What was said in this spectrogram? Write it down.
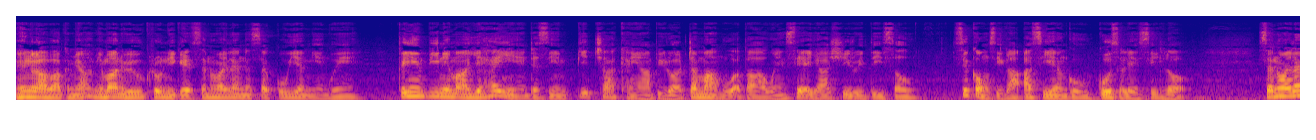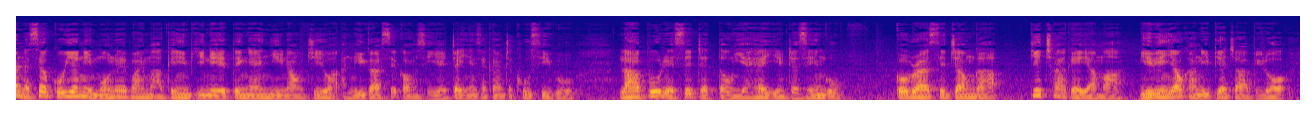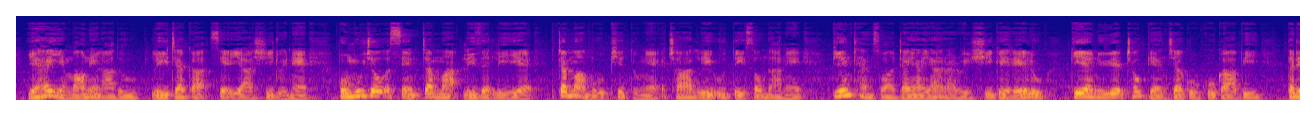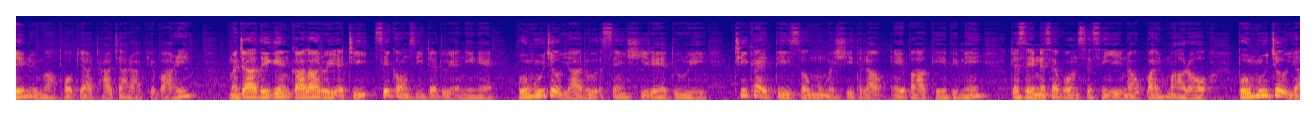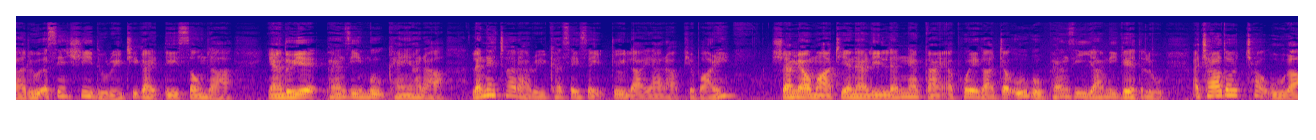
မင်္ဂလာပါခင်ဗျာမြန်မာနွေဦးခရိုနီကယ်ဇန်နဝါရီလ29ရက်မြင်ကွင်းကရင်ပြည်နယ်မှာရဟတ်ရင်တစင်ပြစ်ချခံရပြီးတော့တမမှုအပါအဝင်စစ်အရာရှိတွေတည်ဆုံစစ်ကောင်စီကအာဆီယံကိုကိုယ်စားလှယ်စီလွတ်ဇန်နဝါရီလ29ရက်နေ့မွန်းလွဲပိုင်းမှာကရင်ပြည်နယ်တင်ငန်းညီနောင်ကြီးရွာအနီးကစစ်ကောင်စီရဲ့တပ်ရင်းစခန်းတစ်ခုစီကိုလာပို့တဲ့စစ်တပ်သုံးရဟတ်ရင်တစင်ကိုကိုဘရာစစ်ကြောင်းကပြစ်ချခဲ့ရမှာမြေပြင်ရောက်ခါနေပြတ်ကျပြီးတော့ ရဟတ်ရင်မောင်းနေလာသူလေတက်ကစစ်အရာရှိတွေနဲ့ဗိုလ်မှူးချုပ်အဆင့်တက်မ44ရဲ့တက်မမှုဖြစ်သူနဲ့အခြား၄ဦးသေဆုံးတာနဲ့ပြင်းထန်စွာဒဏ်ရာရတာတွေရှိခဲ့တယ်လို့ KNU ရဲ့ထုတ်ပြန်ချက်ကိုကိုးကားပြီးသတင်းတွေမှာဖော်ပြထားကြတာဖြစ်ပါတယ်။မကြသေးခင်ကာလတွေအထိစစ်ကောင်စီတပ်တွေအနေနဲ့ဗိုလ်မှူးချုပ်ယာတို့အဆင့်ရှိတဲ့သူတွေထိခိုက်ဒေဆုံးမှုမရှိသလောက်နေပါခဲ့ပေမယ့်ဒဇယ်20ကွန်စစ်စင်ရေးနောက်ပိုင်းမှာတော့ဗိုလ်မှူးချုပ်ယာတို့အဆင့်ရှိသူတွေထိခိုက်ဒေဆုံးတာ ရန်သူရဲ့ဖမ်းဆီးမှုခံရတာလက်နက်ချတာတွေခက်စိတ်စိတ်တွေ့လာရတာဖြစ်ပါတယ်။ရှမ်းမြောက်မှာ TNL လက်နက်ကင်အဖွဲ့ကတအူးကိုဖမ်းဆီးရမိခဲ့တယ်လို့အခြားသော6ဦးက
